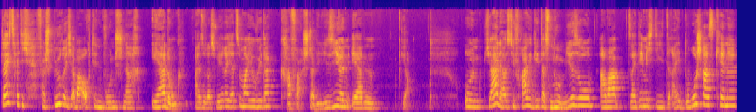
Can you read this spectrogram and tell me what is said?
Gleichzeitig verspüre ich aber auch den Wunsch nach Erdung. Also das wäre jetzt im Ayurveda Kapha, stabilisieren, erden, ja, und ja, da ist die Frage, geht das nur mir so? Aber seitdem ich die drei Doshas kenne,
